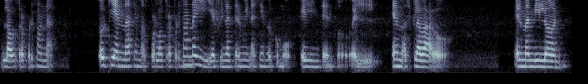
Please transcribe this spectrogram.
la otra persona o quién hace más por la otra persona y, al final termina siendo como el intenso, el, más clavado, el mandilón.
